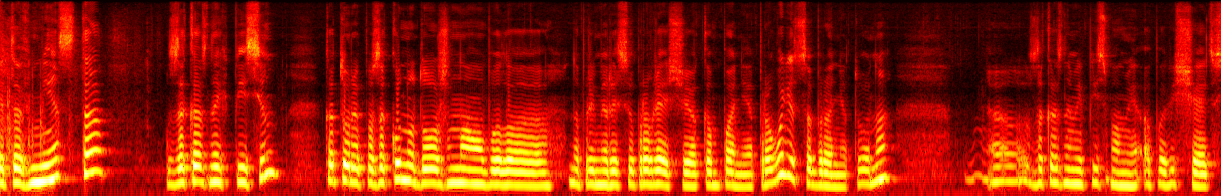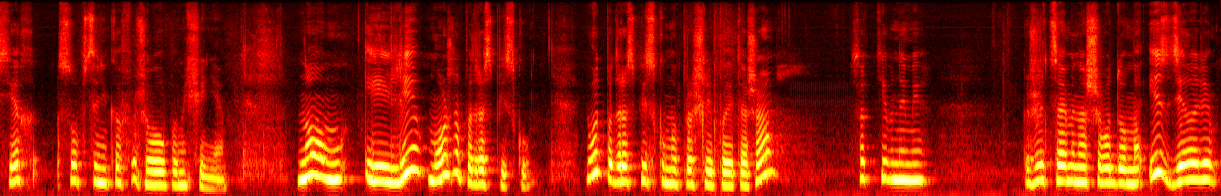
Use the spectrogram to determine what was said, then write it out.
Это вместо заказных писем, которые по закону должна была, например, если управляющая компания проводит собрание, то она э, заказными письмами оповещает всех собственников жилого помещения. Но или можно под расписку. И вот под расписку мы прошли по этажам с активными жильцами нашего дома и сделали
